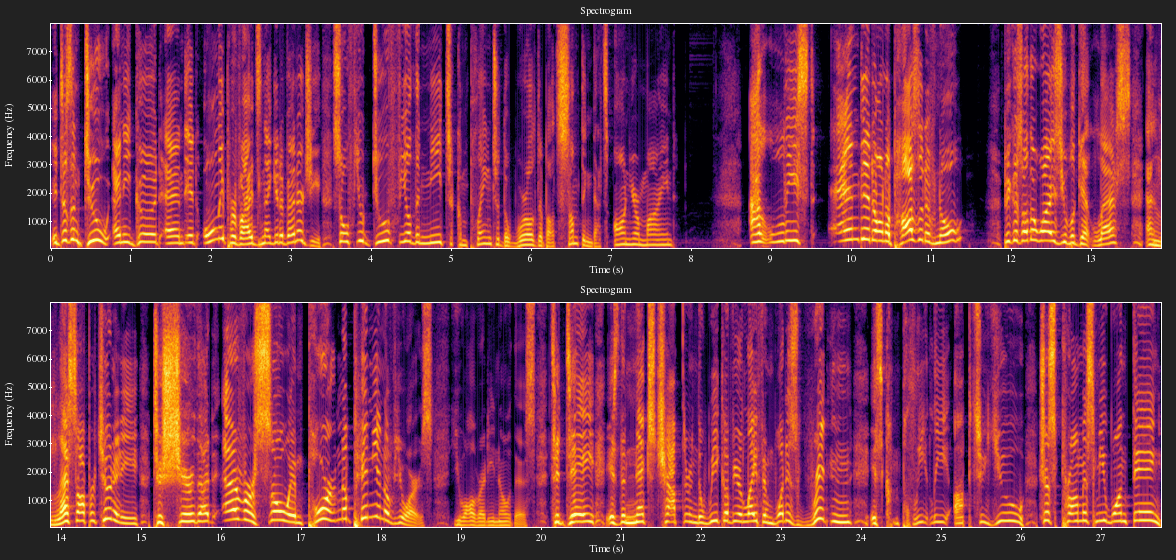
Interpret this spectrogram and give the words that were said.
It doesn't do any good and it only provides negative energy. So if you do feel the need to complain to the world about something that's on your mind, at least end it on a positive note. Because otherwise, you will get less and less opportunity to share that ever so important opinion of yours. You already know this. Today is the next chapter in the week of your life, and what is written is completely up to you. Just promise me one thing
